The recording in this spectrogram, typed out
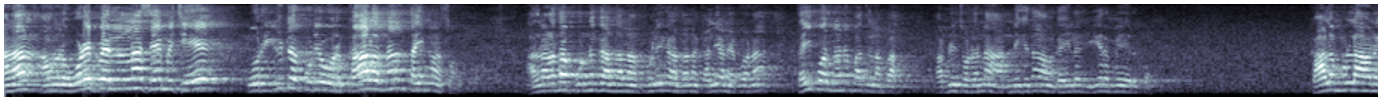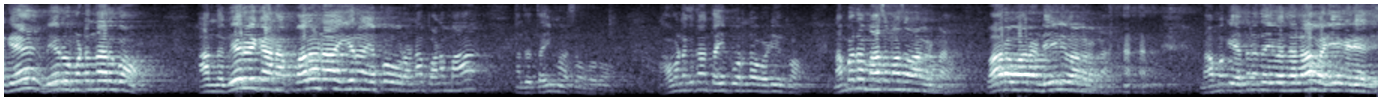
ஆனால் அவனோட உழைப்பெல்லாம் சேமித்து ஒரு ஈட்டக்கூடிய ஒரு காலம் தான் தை மாதம் அதனால தான் பொண்ணுக்காக இருந்தாலும் பிள்ளைக்காக இருந்தாலும் கல்யாணம் எப்போனா தை பிறந்தோடனே பார்த்துக்கலாம்ப்பா அப்படின்னு சொன்னேன்னா அன்றைக்கி தான் அவன் கையில் ஈரமே இருக்கும். காலம் ஃபுல்லாக அவனுக்கு வேர்வை மட்டும்தான் இருக்கும். அந்த வேர்வைக்கான பலனா ஈரம் எப்போ வரும்னா பணமாக அந்த தை மாதம் வரும். அவனுக்கு தான் தை பிறந்தா வழி இருக்கும். நம்ம தான் மாதம் மாதம் வாங்குறோமே. வாரம் வாரம் டெய்லி வாங்குறோமே. நமக்கு எத்தனை தை வந்தாலும் வழியே கிடையாது.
